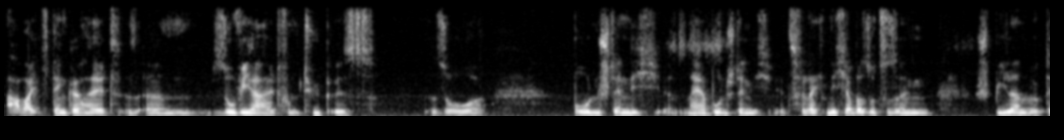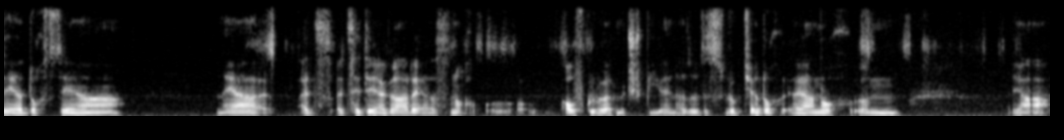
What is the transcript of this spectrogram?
Aber ich denke halt, ähm, so wie er halt vom Typ ist, so bodenständig, naja, bodenständig jetzt vielleicht nicht, aber so zu seinen Spielern wirkt er ja doch sehr, naja, als, als hätte er gerade erst noch aufgehört mit Spielen. Also das wirkt ja doch eher noch, ähm, ja,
